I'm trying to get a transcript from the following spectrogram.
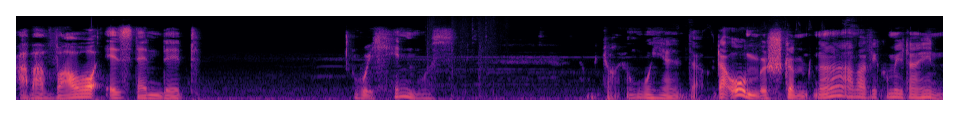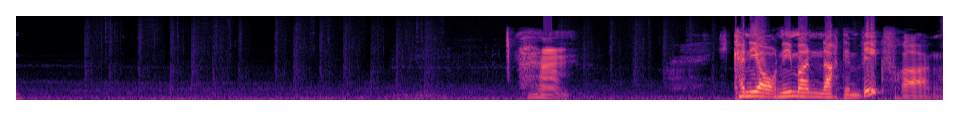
Aber wo ist denn das? Wo ich hin muss? Doch irgendwo hier... Da, da oben bestimmt, ne? Aber wie komme ich da hin? Hm. Ich kann hier auch niemanden nach dem Weg fragen.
